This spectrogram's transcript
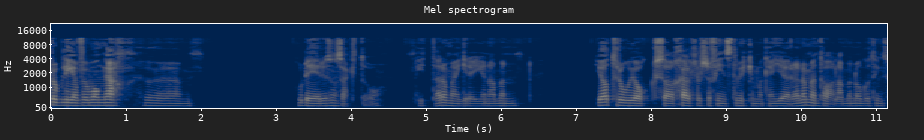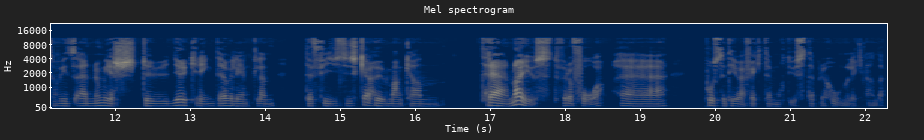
problem för många. Ehm, och det är det som sagt att hitta de här grejerna men jag tror ju också, självklart så finns det mycket man kan göra det mentala men någonting som finns ännu mer studier kring det är väl egentligen det fysiska, hur man kan träna just för att få eh, positiva effekter mot just depression och liknande.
